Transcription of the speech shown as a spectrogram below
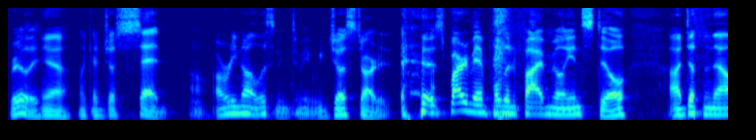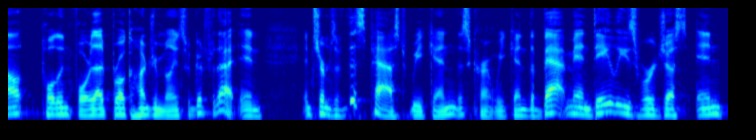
Really? Yeah, like I just said. Oh. Already not listening to me. We just started. Spider Man pulled in five million still. Uh, Death Now pulled in four. That broke 100 million. So good for that. In in terms of this past weekend, this current weekend, the Batman dailies were just in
